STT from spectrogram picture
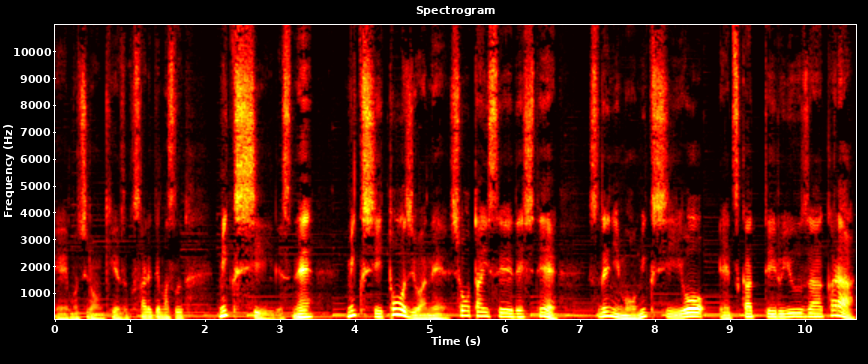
えー、もちろん継続されてます。 mixi ですね。 mixi 当時はね招待制でしてすでにもう mixi を、使っているユーザーから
